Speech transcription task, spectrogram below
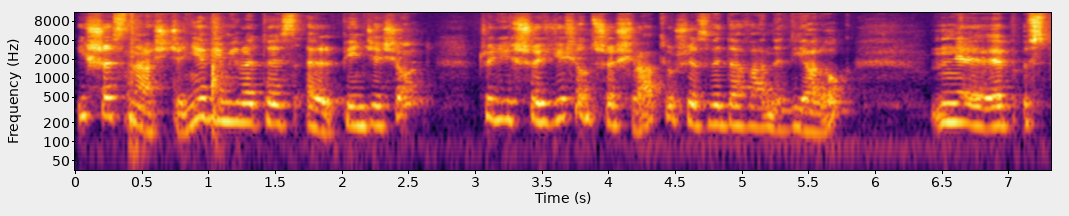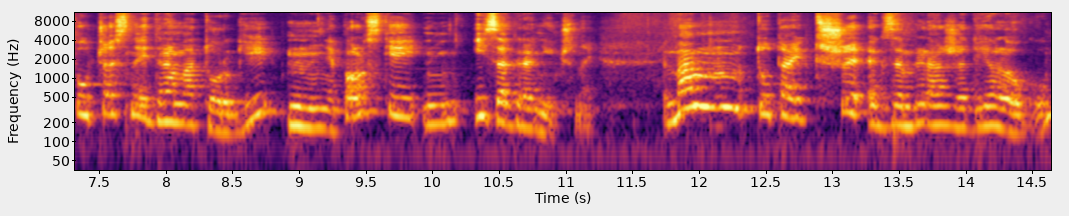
i 16. Nie wiem ile to jest L. 50? Czyli 66 lat już jest wydawany dialog współczesnej dramaturgii mm, polskiej mm, i zagranicznej. Mam tutaj trzy egzemplarze dialogu.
